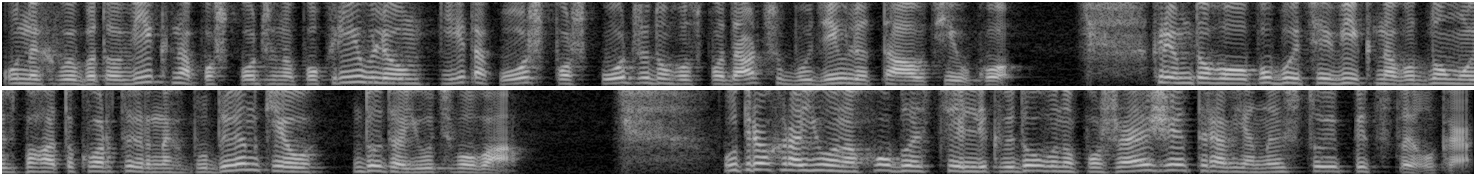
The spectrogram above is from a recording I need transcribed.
У них вибито вікна, пошкоджено покрівлю і також пошкоджено господарчу будівлю та автівку. Крім того, побиті вікна в одному із багатоквартирних будинків додають вова. У трьох районах області ліквідовано пожежі трав'янистої підстилки.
